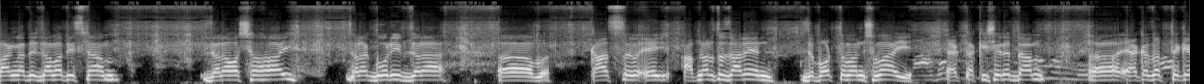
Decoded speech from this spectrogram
বাংলাদেশ জামাত ইসলাম, যারা অসহায়, যারা গরিব, যারা কাজ এই আপনারা তো জানেন যে বর্তমান সময় একটা কিসের দাম এক হাজার থেকে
